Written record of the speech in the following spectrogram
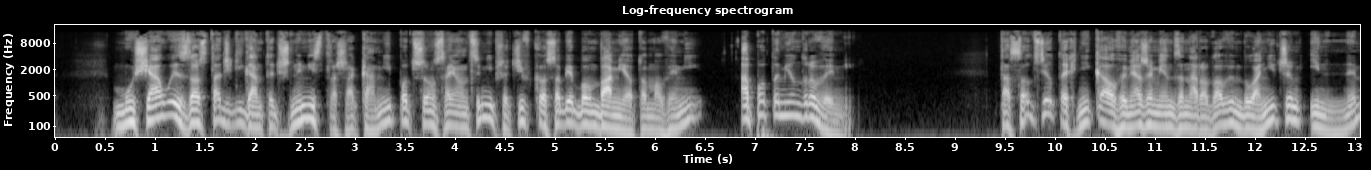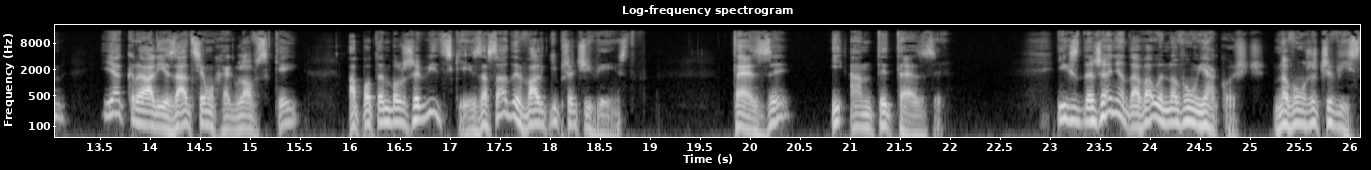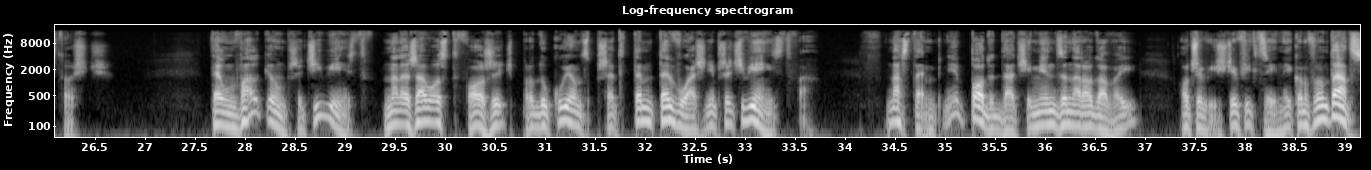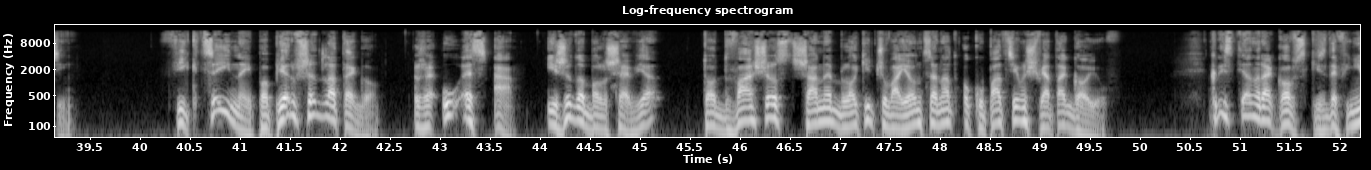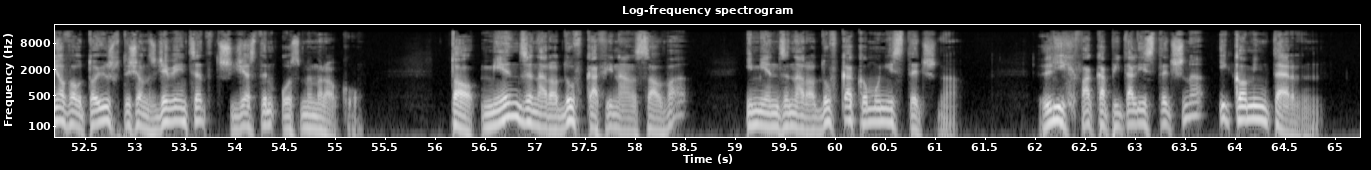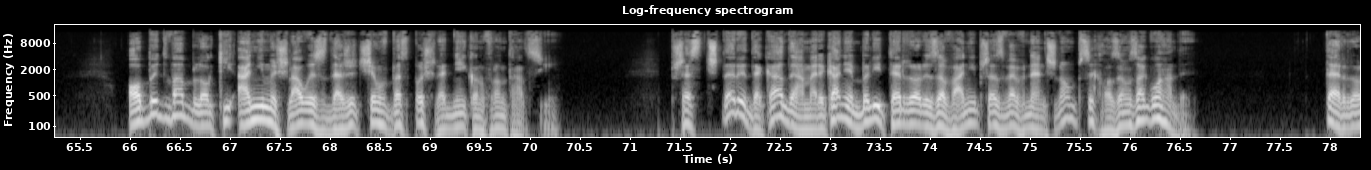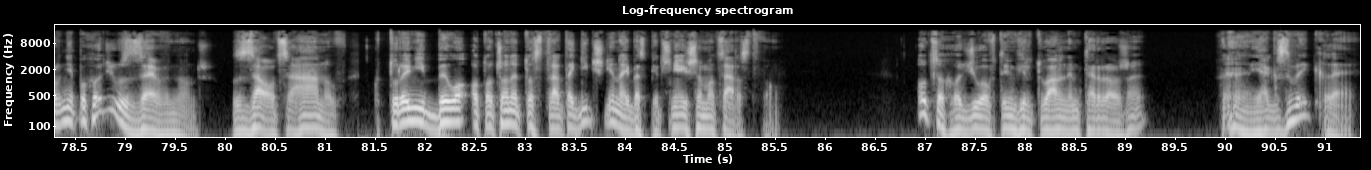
musiały zostać gigantycznymi straszakami potrząsającymi przeciwko sobie bombami atomowymi, a potem jądrowymi. Ta socjotechnika o wymiarze międzynarodowym była niczym innym jak realizacją heglowskiej, a potem bolszewickiej zasady walki przeciwieństw. Tezy i antytezy. Ich zderzenia dawały nową jakość, nową rzeczywistość. Tę walkę przeciwieństw należało stworzyć, produkując przedtem te właśnie przeciwieństwa. Następnie poddać je międzynarodowej, oczywiście fikcyjnej konfrontacji. Fikcyjnej po pierwsze dlatego, że USA i Żydobolszewia to dwa siostrzane bloki czuwające nad okupacją świata gojów. Krystian Rakowski zdefiniował to już w 1938 roku. To międzynarodówka finansowa i międzynarodówka komunistyczna, lichwa kapitalistyczna i komintern. Obydwa bloki ani myślały zderzyć się w bezpośredniej konfrontacji. Przez cztery dekady Amerykanie byli terroryzowani przez wewnętrzną psychozę zagłady. Terror nie pochodził z zewnątrz, z oceanów, którymi było otoczone to strategicznie najbezpieczniejsze mocarstwo. O co chodziło w tym wirtualnym terrorze? Jak zwykle.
